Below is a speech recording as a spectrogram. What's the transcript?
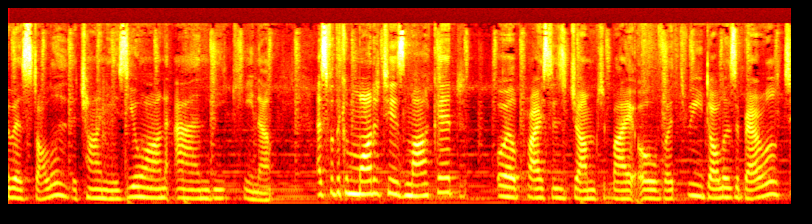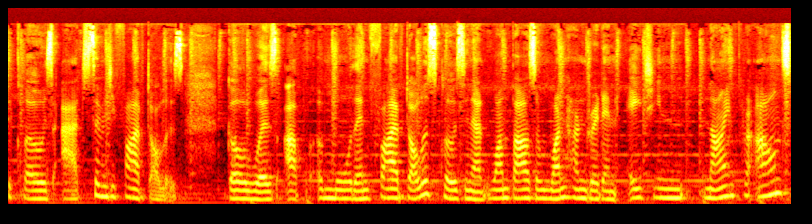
US dollar, the Chinese yuan, and the kina. As for the commodities market, oil prices jumped by over $3 a barrel to close at $75. Gold was up more than $5, closing at 1,189 per ounce,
